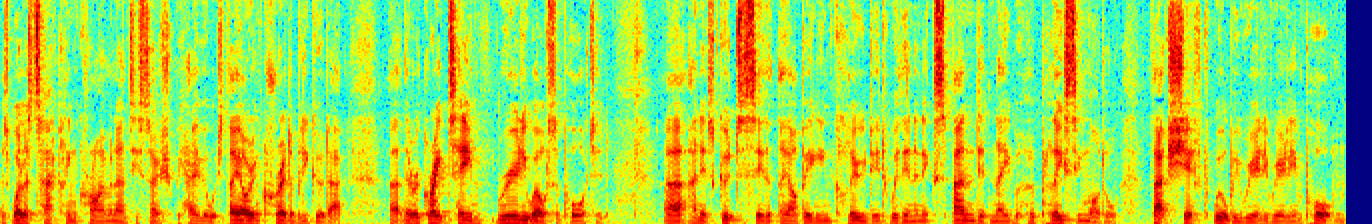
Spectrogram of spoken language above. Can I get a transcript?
as well as tackling crime and antisocial behaviour, which they are incredibly good at. Uh, they're a great team, really well supported. Uh, and it's good to see that they are being included within an expanded neighbourhood policing model. That shift will be really, really important.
